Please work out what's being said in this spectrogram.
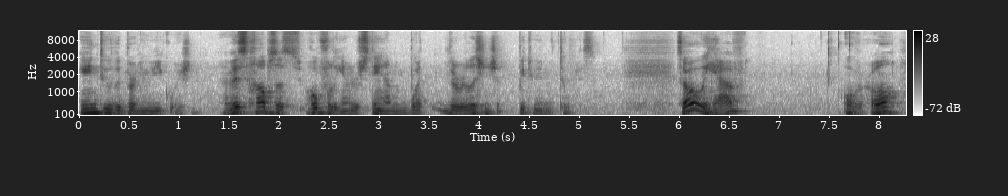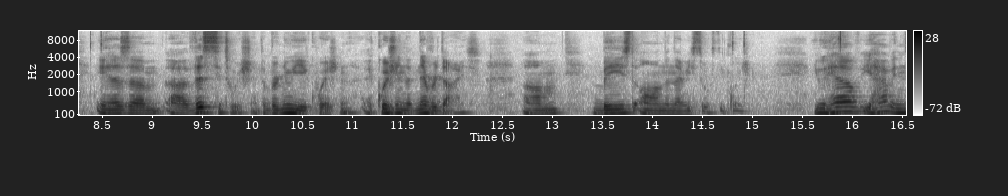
into the Bernoulli equation. And this helps us hopefully understand what the relationship between the two is. So what we have overall is um, uh, this situation, the Bernoulli equation, equation that never dies, um, based on the Navier-Stokes equation. You have, you have in,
